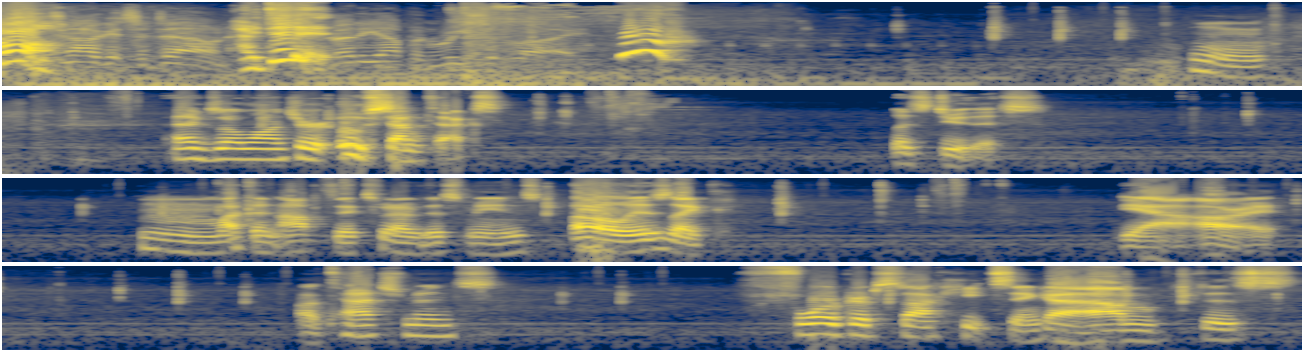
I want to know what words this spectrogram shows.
Oh! Targets are down. I did it! Ready up and resupply. Whew! Hmm. Exo launcher. Ooh, Semtex. Let's do this. Hmm, weapon optics, whatever this means. Oh, it's like... Yeah, alright. Attachments. Foregrip stock heatsink. Ah, I'm just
